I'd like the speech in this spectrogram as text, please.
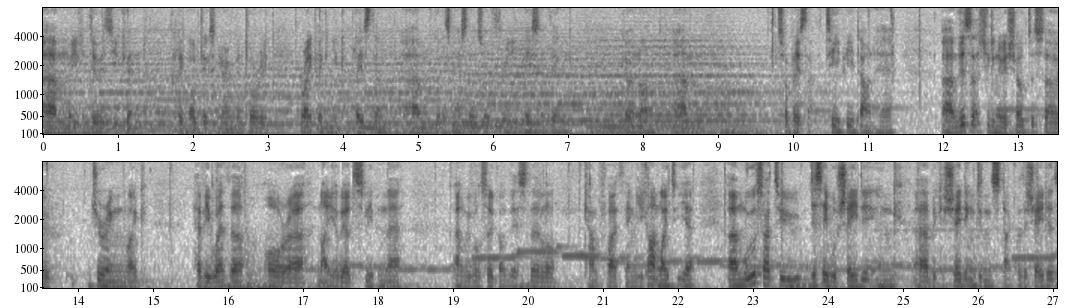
Um, what you can do is you can click objects in your inventory, right click and you can place them. Um, we've got this nice little sort of 3D placing thing going on. Um, so I place that TP down here. Um, this is actually going to be a shelter, so during like heavy weather or uh, night you'll be able to sleep in there and we've also got this little campfire thing. You can't light it yet. Um, we also had to disable shading uh, because shading didn't stack with the shaders.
